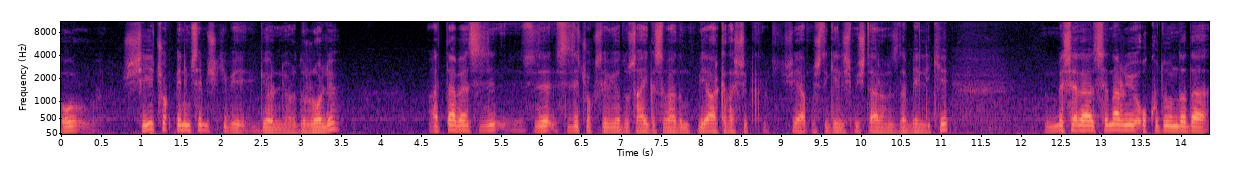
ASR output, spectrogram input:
O şeyi çok benimsemiş gibi görünüyordu rolü. Hatta ben sizin size size çok seviyordu, saygısı vardı. Bir arkadaşlık şey yapmıştı, gelişmişti aranızda belli ki. Mesela senaryoyu okuduğunda da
